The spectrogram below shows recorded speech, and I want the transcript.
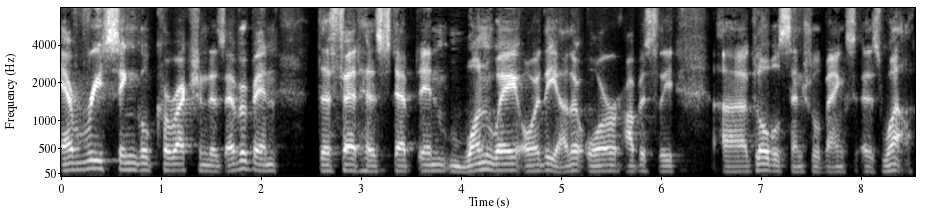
Every single correction there's ever been the Fed has stepped in one way or the other, or obviously uh, global central banks as well.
